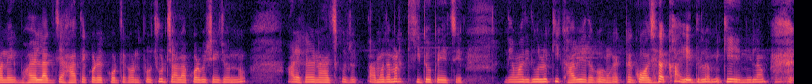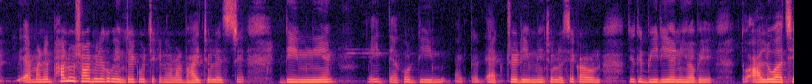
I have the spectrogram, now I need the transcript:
মানে ভয় লাগছে হাতে করে করতে, কারণ প্রচুর জ্বালা করবে সেই জন্য। আর এখানে নাচ করছে তার মধ্যে আমার খিদো পেয়েছে। দিয়ে আমার দিদি বলল, কী খাবি? দেখো আমাকে একটা গজা খাইয়ে দিল, আমি খেয়ে নিলাম। মানে ভালো, সবাই মিলে খুব এনজয় করছে এখানে। আমার ভাই চলে এসছে ডিম নিয়ে। এই দেখো ডিম, একটা, এক ট্রে ডিম নিয়ে চলে এসেছে, কারণ যেহেতু বিরিয়ানি হবে, তো আলু আছে,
